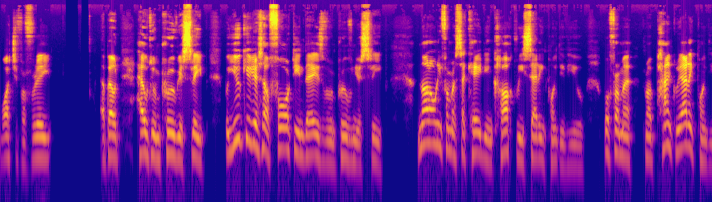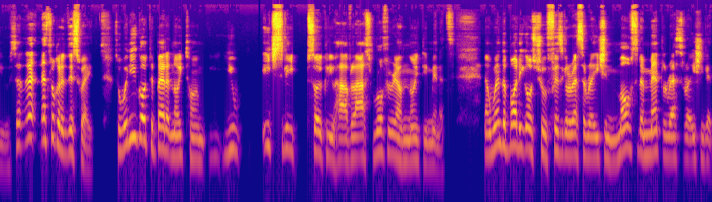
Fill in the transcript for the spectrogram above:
watch it for free about how to improve your sleep. But you give yourself 14 days of improving your sleep not only from a circadian clock resetting point of view, but from a from a pancreatic point of view. So let, us look at it this way. So when you go to bed at night time, you each sleep cycle you have lasts roughly around 90 minutes. Now, when the body goes through physical restoration, most of the mental restoration get,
